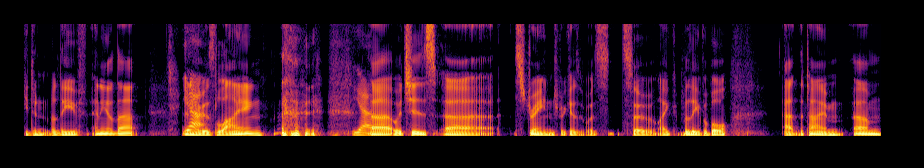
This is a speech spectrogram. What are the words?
he didn't believe any of that. And Yeah. he was lying. Yeah. uh, which is uh, strange because it was so like believable at the time. Um,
